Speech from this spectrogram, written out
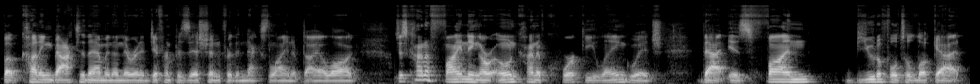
but cutting back to them and then they're in a different position for the next line of dialogue. Just kind of finding our own kind of quirky language that is fun, beautiful to look at,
